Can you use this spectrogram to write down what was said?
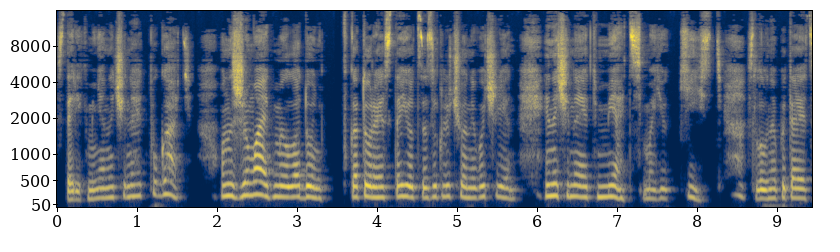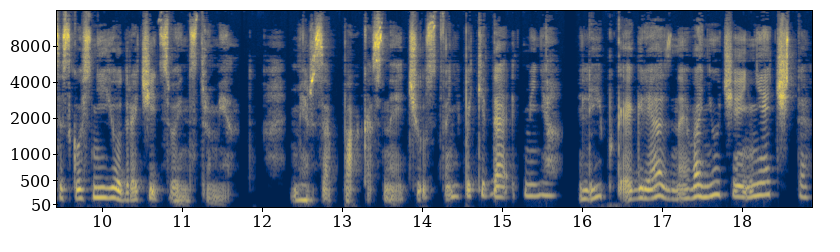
Старик меня начинает пугать. Он сжимает мою ладонь, в которой остается заключен его член, и начинает мять мою кисть, словно пытается сквозь нее дрочить свой инструмент. Мерзопакостное чувство не покидает меня. Липкое, грязное, вонючее нечто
